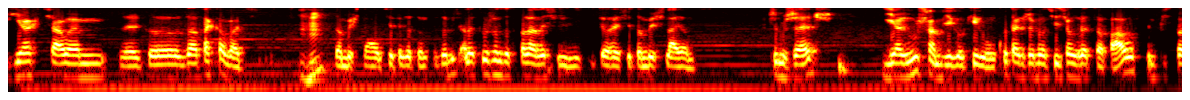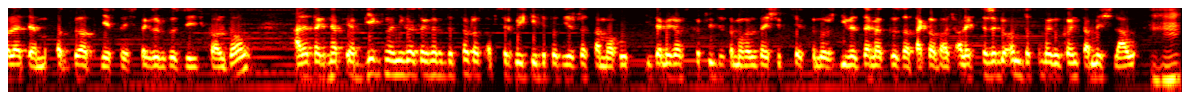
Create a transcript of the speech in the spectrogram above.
ja chciałem y, go zaatakować Mhm. domyślając się tego, co on chce zrobić, ale słysząc odpalane silniki, trochę się domyślając, w czym rzecz, ja ruszam w jego kierunku, tak żeby on się ciągle cofał, z tym pistoletem odwrotnie, w sensie tak, żeby go zdzielić kolbą, ale tak na, ja biegnę na niego, tak naprawdę cały czas obserwuję, kiedy podjeżdża samochód i zamierzam wskoczyć do samochodu najszybciej, jak to możliwe, zamiast go zaatakować, ale chcę, żeby on do samego końca myślał. Mhm.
